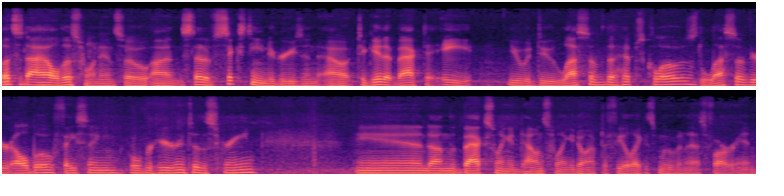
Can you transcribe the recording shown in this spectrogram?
let's dial this one in. So uh, instead of 16 degrees into out, to get it back to 8, you would do less of the hips closed, less of your elbow facing over here into the screen. And on the backswing and downswing, you don't have to feel like it's moving as far in.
